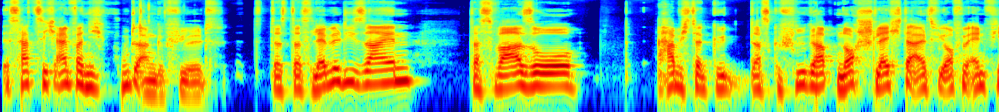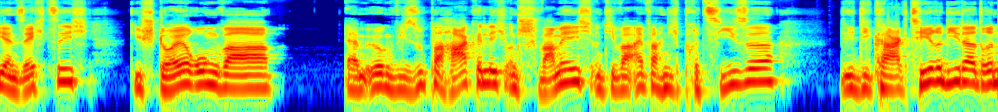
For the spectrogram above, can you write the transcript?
es hat sich einfach nicht gut angefühlt. Das, das Leveldesign, das war so, habe ich das Gefühl gehabt, noch schlechter als wie auf dem N64. Die Steuerung war ähm, irgendwie super hakelig und schwammig und die war einfach nicht präzise. Die, die Charaktere, die da drin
